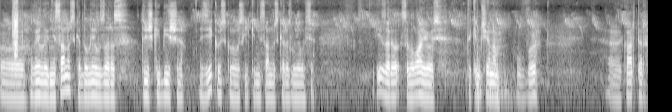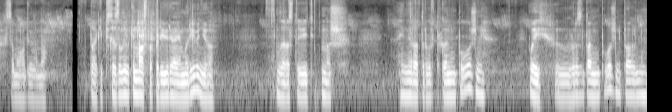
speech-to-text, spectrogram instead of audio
е, вилив Нісановське, долив зараз трішки більше Зіковського, оскільки Нісановське розлилося. І заливаю ось таким чином в картер самого двигуна. Так, і після заливки масла перевіряємо рівень його. Зараз стоїть наш генератор в вертикальному положенні. Ой, в горизонтальному положенні правильному.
